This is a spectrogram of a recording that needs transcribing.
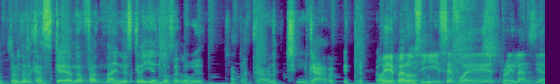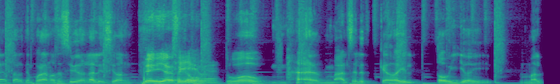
Lo peor del caso es que andan fan nines creyéndoselo, güey. Acaban de chingar. Oye, pero sí se fue Trey Lance ya toda la temporada. No sé si vieron la lesión. Sí, ya se acabó. Estuvo mal, se le quedó ahí el tobillo y mal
